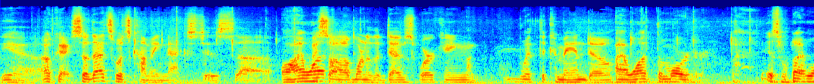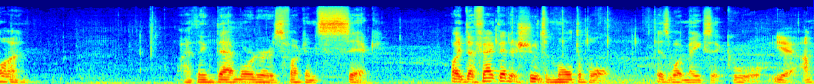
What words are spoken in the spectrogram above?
Yeah. Okay, so that's what's coming next. Is uh, Well, I want- saw one of the devs working with the Commando. I want the mortar. is what I want. I think that mortar is fucking sick. Like the fact that it shoots multiple is what makes it cool. yeah.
